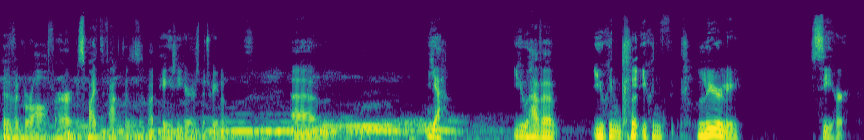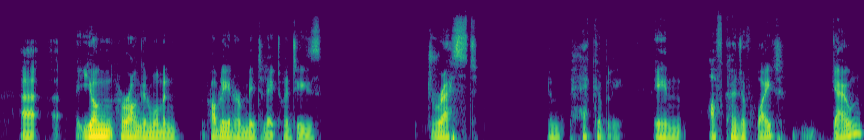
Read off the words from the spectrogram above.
bit of a graw for her, despite the fact that there's about eighty years between them. Um, yeah, you have a you can cl- you can clearly see her, uh, a young Harangan woman, probably in her mid to late twenties, dressed impeccably in off kind of white gown.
